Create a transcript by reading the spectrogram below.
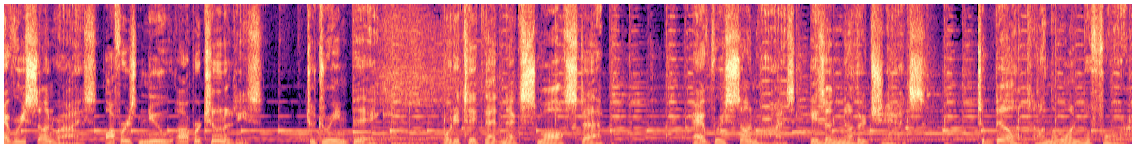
Every sunrise offers new opportunities to dream big or to take that next small step. Every sunrise is another chance to build on the one before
